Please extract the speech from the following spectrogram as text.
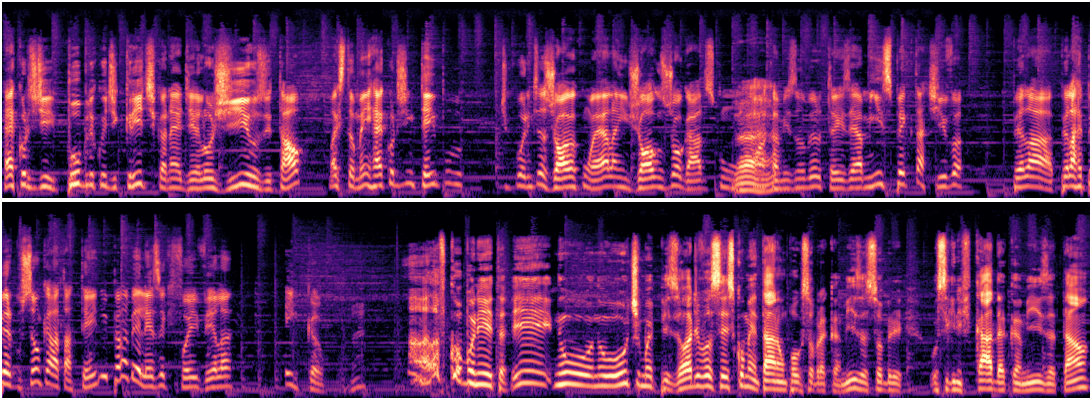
recorde de público e de crítica, né? De elogios e tal, mas também recorde em tempo de que o Corinthians joga com ela, em jogos jogados com, com a camisa número 3. É a minha expectativa pela, pela repercussão que ela tá tendo e pela beleza que foi vê-la em campo. Né? Ah, ela ficou bonita. E no, no último episódio vocês comentaram um pouco sobre a camisa, sobre o significado da camisa e tal.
